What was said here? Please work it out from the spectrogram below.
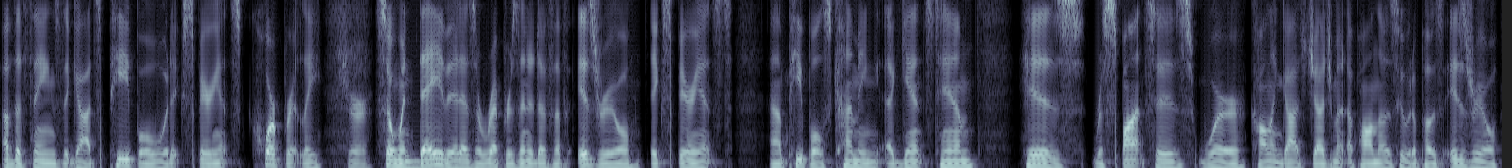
of the things that God's people would experience corporately. Sure. So when David, as a representative of Israel, experienced um, people's coming against him, his responses were calling God's judgment upon those who would oppose Israel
